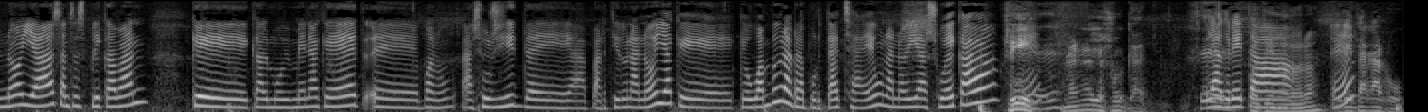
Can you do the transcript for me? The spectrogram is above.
noies ens explicaven que, que el moviment aquest eh, bueno, ha sorgit de, a partir d'una noia que, que ho van veure al reportatge, eh? una noia sueca, Sí, eh? una noia sueca. la Greta... Patinadora. Eh? Greta Garro.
